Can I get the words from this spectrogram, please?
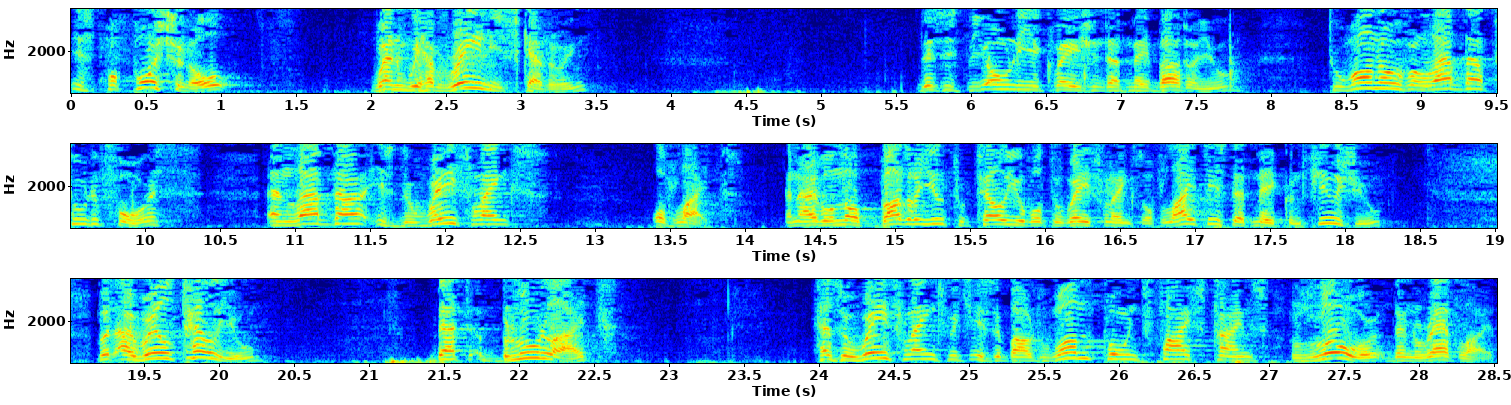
is proportional when we have Rayleigh scattering. This is the only equation that may bother you. To 1 over lambda to the fourth, and lambda is the wavelength of light. And I will not bother you to tell you what the wavelength of light is, that may confuse you. But I will tell you that blue light has a wavelength which is about 1.5 times lower than red light.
